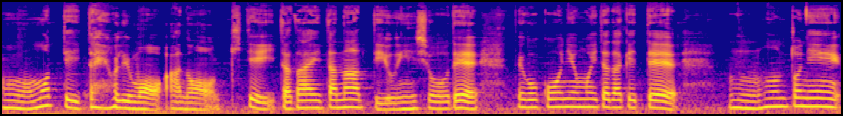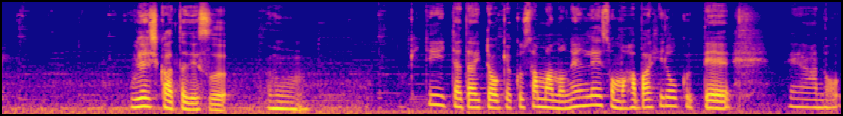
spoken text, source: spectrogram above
うん、思っていたよりもあの来ていただいたなっていう印象ででご購入もいただけて、うん、本当に嬉しかったです。うん、来ていただいたお客様の年齢層も幅広くてであの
